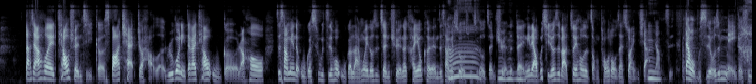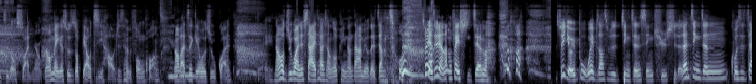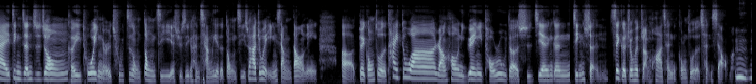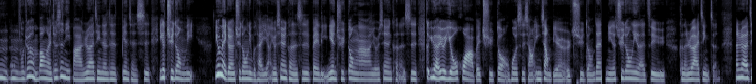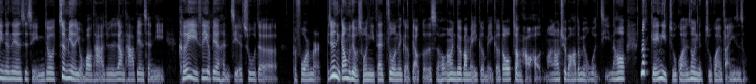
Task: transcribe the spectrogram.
大家会挑选几个 spot check 就好了。如果你大概挑五个，然后这上面的五个数字或五个栏位都是正确，那很有可能这上面所有数字都正确的。对你了不起就是把最后的总 total 再算一下这样子。但我不是，我是每一个数字都算的，然后每个数字都标记好，就是很疯狂，然后把这给我主管。对，然后主管就吓一跳，想说平常大家没有在这样做，所以也是有点浪费时间了。所以有一步我也不知道是不是竞争新驱使的，但竞争或是在竞争之中可以脱颖而出这种动机，也许是一个很强烈的动机，所以它就会影响到你呃对工作的态度啊，然后你愿意投入的时间跟精神，这个就会转化成你工作的成效嘛。嗯嗯嗯，我觉得很棒哎，就是你把热爱竞争这变成是一个驱动力。因为每个人驱动力不太一样，有些人可能是被理念驱动啊，有些人可能是越来越优化被驱动，或者是想要影响别人而驱动。但你的驱动力来自于可能热爱竞争，那热爱竞争这件事情，你就正面的拥抱它，就是让它变成你可以是一个变得很杰出的 performer。也就是你刚不是有说你在做那个表格的时候，然后你都会把每一个每一个都算好好的嘛，然后确保它都没有问题。然后那给你主管的时候，你的主管反应是什么？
